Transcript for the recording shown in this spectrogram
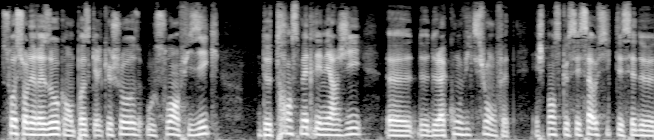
soit sur les réseaux quand on poste quelque chose ou soit en physique de transmettre l'énergie euh, de, de la conviction en fait. Et je pense que c'est ça aussi que tu essaies de,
